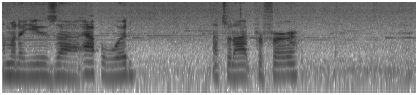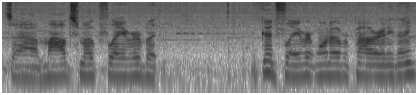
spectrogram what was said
I'm gonna use uh, apple wood that's what I prefer it's a mild smoke flavor but a good flavor, it won't overpower anything.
